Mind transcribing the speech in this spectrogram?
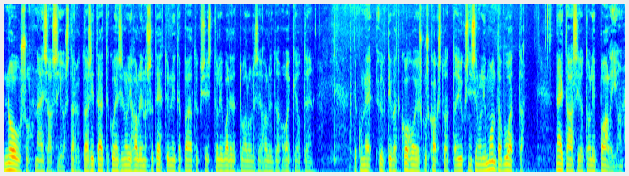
nousu näissä asioissa. Tarkoittaa sitä, että kun ensin oli hallinnossa tehty niitä päätöksiä, sitten oli valitettu alueelliseen hallinto-oikeuteen. Ja kun ne ylttivät kohoon joskus 2001, niin siinä oli monta vuotta. Näitä asioita oli paljon.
